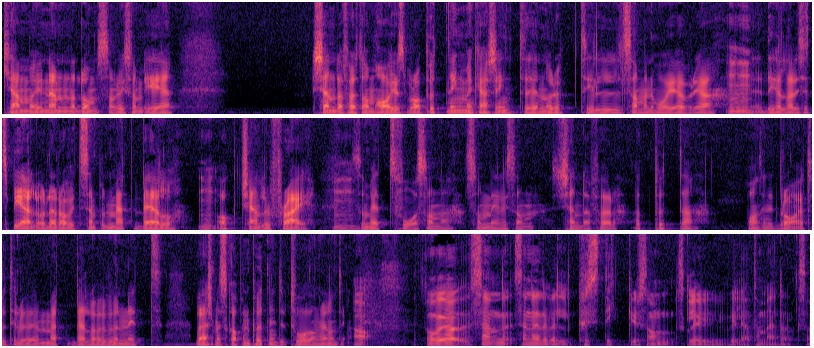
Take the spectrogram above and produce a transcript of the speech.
kan man ju nämna de som liksom är kända för att de har just bra puttning men kanske inte når upp till samma nivå i övriga Mm. delar i sitt spel. Och där har vi till exempel Matt Bell Mm. och Chandler Fry Mm. som är två sådana som är liksom kända för att putta vansinnigt bra. Jag tror till och med Matt Bell har vunnit världsmästerskapen i puttning typ två gånger eller någonting. Och jag, sen, sen är det väl Chris Dickerson skulle jag vilja ta med där också.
